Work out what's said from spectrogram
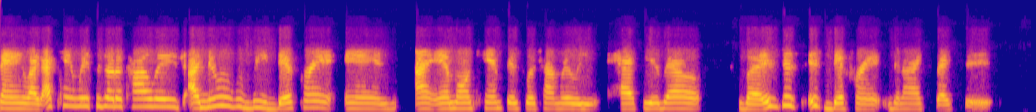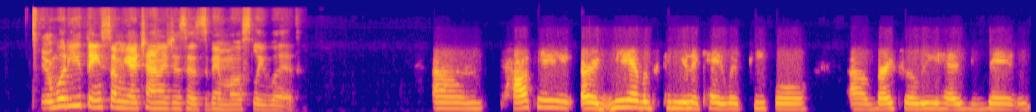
saying like I can't wait to go to college. I knew it would be different, and I am on campus, which I'm really happy about. But it's just it's different than I expected. And what do you think some of your challenges has been mostly with? Um, talking or being able to communicate with people uh, virtually has been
